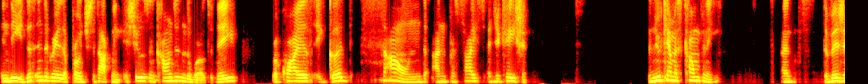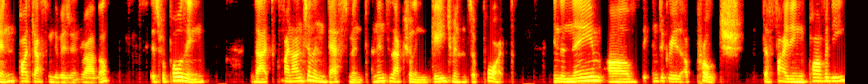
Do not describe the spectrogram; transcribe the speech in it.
Indeed, this integrated approach to tackling issues encountered in the world today requires a good, sound, and precise education. The New Chemist Company and division, podcasting division rather, is proposing that financial investment and intellectual engagement and support in the name of the integrated approach to fighting poverty,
